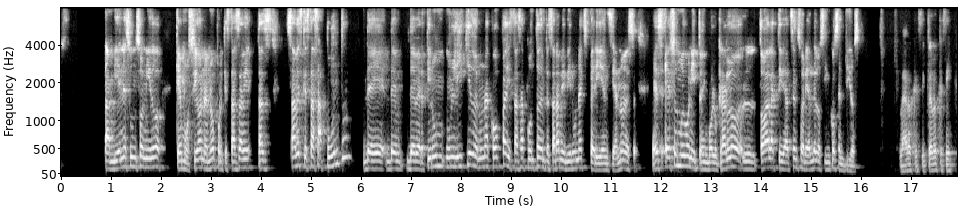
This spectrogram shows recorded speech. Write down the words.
También es un sonido que emociona, ¿no? Porque estás, estás sabes que estás a punto de, de, de vertir un, un, líquido en una copa y estás a punto de empezar a vivir una experiencia, ¿no? Es, es, eso es muy bonito, involucrarlo, toda la actividad sensorial de los cinco sentidos. Claro que sí, claro que sí.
